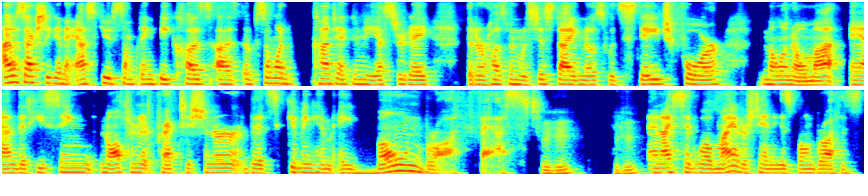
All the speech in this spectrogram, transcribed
I was actually going to ask you something because uh, of someone contacted me yesterday that her husband was just diagnosed with stage four melanoma and that he's seeing an alternate practitioner that's giving him a bone broth fast. Mm-hmm. Mm-hmm. And I said, well, my understanding is bone broth is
